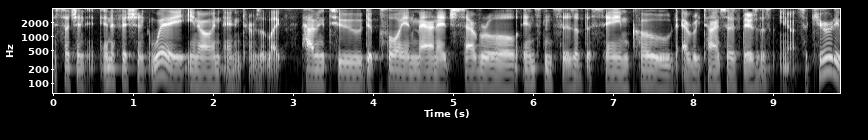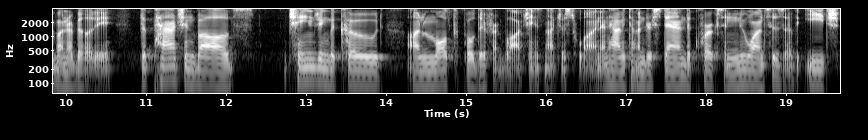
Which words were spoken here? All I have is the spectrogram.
such an inefficient way? You know, in, in terms of like having to deploy and manage several instances of the same code every time. So if there's a you know security vulnerability, the patch involves changing the code on multiple different blockchains, not just one, and having to understand the quirks and nuances of each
